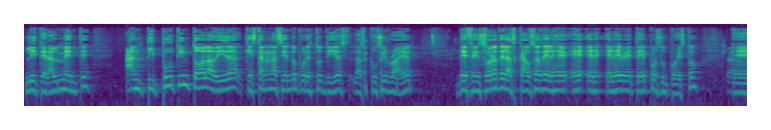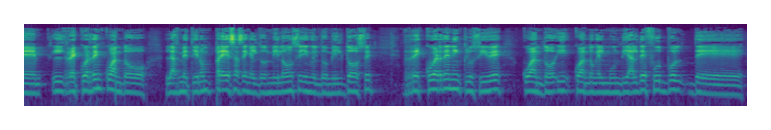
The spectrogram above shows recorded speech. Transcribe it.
literalmente. Anti-Putin toda la vida. ¿Qué estarán haciendo por estos días las Pussy Riot? Defensoras de las causas del LGBT, por supuesto. Eh, recuerden cuando las metieron presas en el 2011 y en el 2012. Recuerden inclusive cuando, cuando en el Mundial de Fútbol de,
